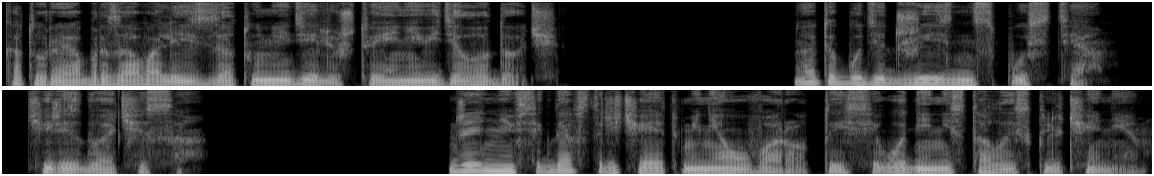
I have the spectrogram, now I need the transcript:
которые образовались за ту неделю, что я не видела дочь. Но это будет жизнь спустя, через два часа. Дженни всегда встречает меня у ворот, и сегодня не стало исключением.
